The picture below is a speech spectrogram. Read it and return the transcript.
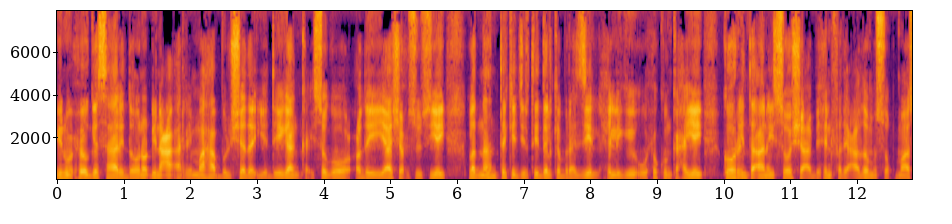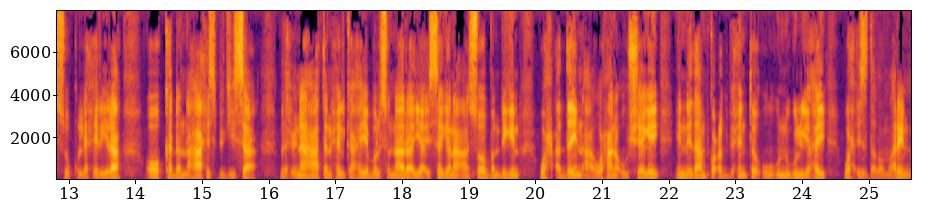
inuu xoogga saari doono dhinaca arrimaha bulshada iyo deegaanka isagoo codayayaasha xusuusiyey ladnaanta ka jirtay dalka brazil xilligii uu xukunka hayay ka hor inta aanay soo shaacbixin fadeecado musuq maasuq la xiriira oo ka dhan ahaa xisbigiisa. Madaxweynaha haatan xilka haya bolsonaro ayaa isagana aan soo bandhigin wax caddayn ah waxaana uu sheegay in nidaamka codbixinta uu u nugul yahay wax isdabamarin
